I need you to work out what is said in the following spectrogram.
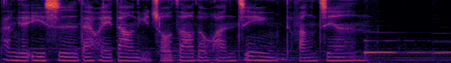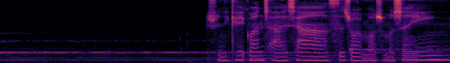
把你的意识带回到你周遭的环境、的房间。也许你可以观察一下四周有没有什么声音。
